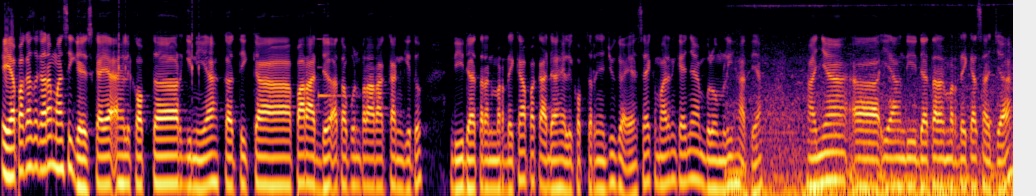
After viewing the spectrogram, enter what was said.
Eh apakah sekarang masih guys kayak helikopter gini ya ketika parade ataupun perarakan gitu di dataran merdeka apakah ada helikopternya juga ya? Saya kemarin kayaknya belum lihat ya. Hanya uh, yang di dataran merdeka saja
